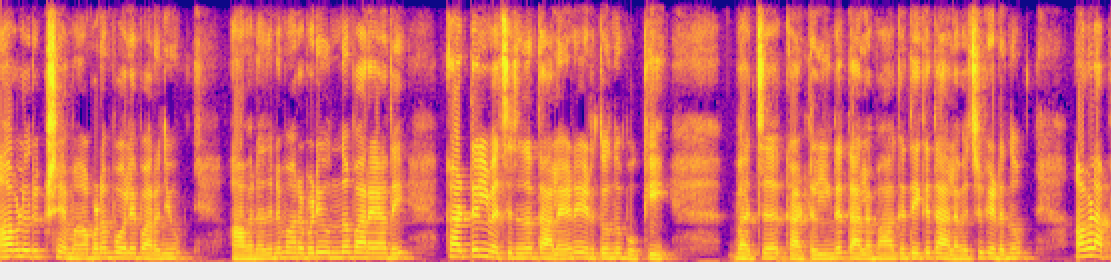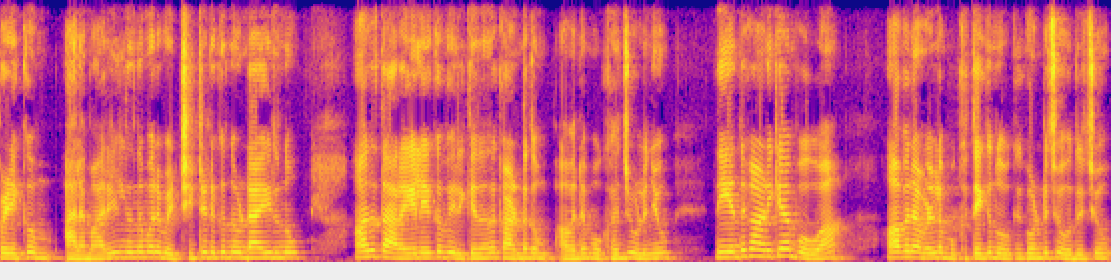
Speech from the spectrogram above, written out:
അവളൊരു ക്ഷമാപണം പോലെ പറഞ്ഞു. അവനതിന് മറുപടി ഒന്നും പറയാതെ കട്ടിൽ വെച്ചിരുന്ന തലയണ എടുത്തൊന്ന് പൊക്കി വച്ച് കട്ടിലിന്റെ തലഭാഗത്തേക്ക് തല വെച്ച് കിടന്നു. അവൾ അപ്പോഴേക്കും അലമാരിയിൽ നിന്നും ഒരു ബെഡ്ഷീറ്റ് എടുക്കുന്നുണ്ടായിരുന്നു. അത് തറയിലേക്ക് വിരിക്കുന്നത് കണ്ടതും അവന്റെ മുഖം ചുളിഞ്ഞു. നീ എന്ത് കാണിക്കാൻ പോവാ? അവൻ അവളുടെ മുഖത്തേക്ക് നോക്കിക്കൊണ്ട് ചോദിച്ചു.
